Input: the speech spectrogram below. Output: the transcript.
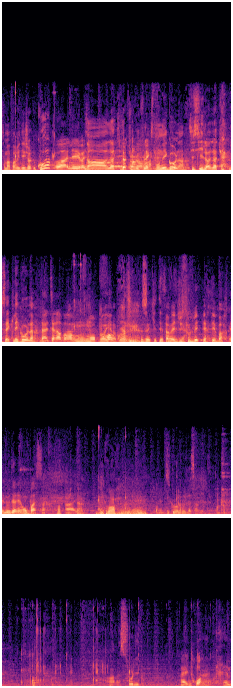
Ça m'a paru déjà. Quoi Oh, allez, vas-y. Non, là tu, là, tu veux flex ton ego là. Si, si, là, là tu pousses avec l'ego là. T'as intérêt à avoir un mouvement propre. Regarde bien. Ne vous inquiétez Ça pas. va être du soulevé de terre tes bas. Et nous, derrière, on passe. Aïe. C'est bon go. le bruit de la serviette. Ah, la solide. Allez, 3, Crème.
